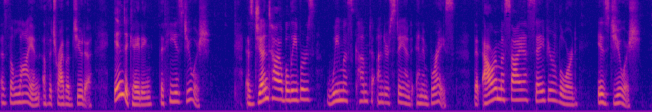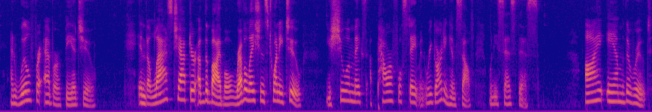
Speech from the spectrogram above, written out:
as the lion of the tribe of Judah, indicating that he is Jewish. As Gentile believers, we must come to understand and embrace that our Messiah, Savior, Lord is Jewish and will forever be a Jew. In the last chapter of the Bible, Revelations 22, Yeshua makes a powerful statement regarding himself when he says this I am the root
